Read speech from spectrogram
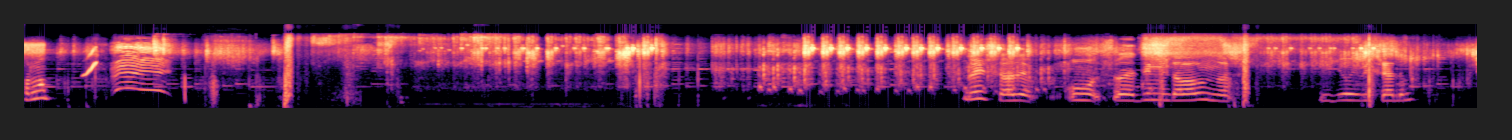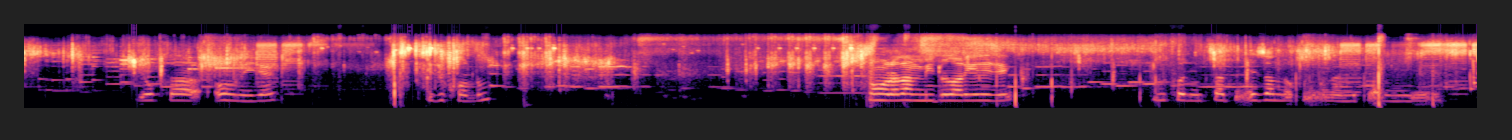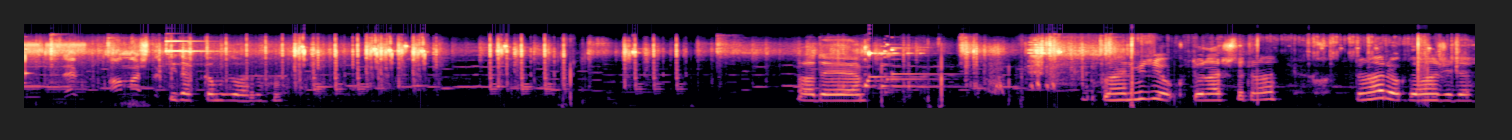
Var lan. Neyse hadi o söylediğimi de alalım da videoyu bitirelim. Yoksa olmayacak. Gıcık oldum. Sonradan videolar gelecek. Nikolin zaten ezan okunuyor hemen bitirelim videoyu. Bir dakikamız var daha. Hadi. Dönerimiz yok. Dönerçte döner. Döner yok dönercide.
